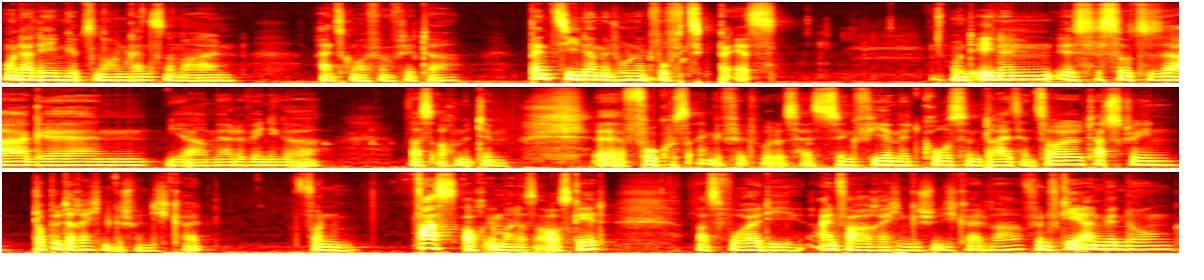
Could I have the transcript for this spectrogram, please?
Und daneben gibt es noch einen ganz normalen 1,5 Liter Benziner mit 150 PS. Und innen ist es sozusagen, ja, mehr oder weniger, was auch mit dem äh, Fokus eingeführt wurde. Das heißt, Sync 4 mit großem 13 Zoll Touchscreen, doppelte Rechengeschwindigkeit von was auch immer das ausgeht, was vorher die einfache Rechengeschwindigkeit war. 5G-Anbindung,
